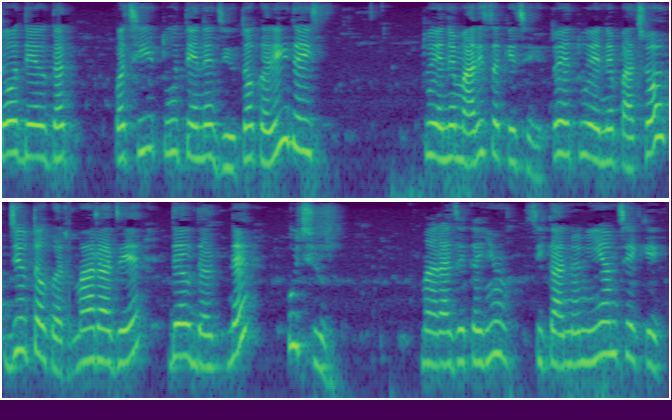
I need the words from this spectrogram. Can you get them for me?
તો દેવદત્ત, પછી તું તેને જીવતો કરી દઈશ? તું એને મારી શકે છે? તો એ તું એને પાછો જીવતો કર. મહારાજે દેવદત્તને પૂછ્યું. મહારાજે કહ્યું, શિકારનો નિયમ છે કે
